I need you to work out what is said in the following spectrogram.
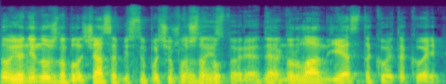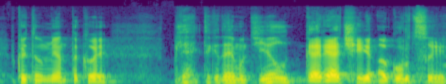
Ну, ее не нужно было, сейчас объясню почему, потому за что ну, история? не, Так. Нурлан ест такой-такой, в какой-то момент такой, блядь, ты когда-нибудь ел горячие огурцы?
